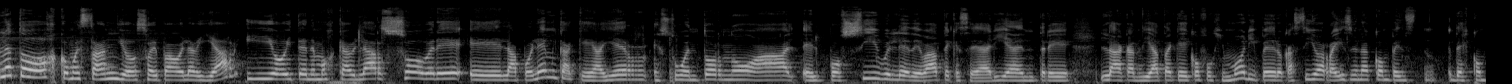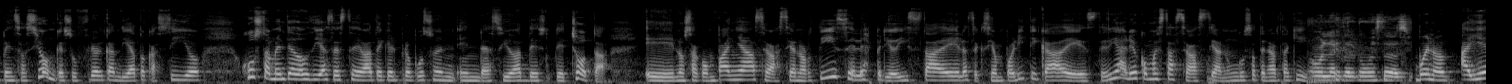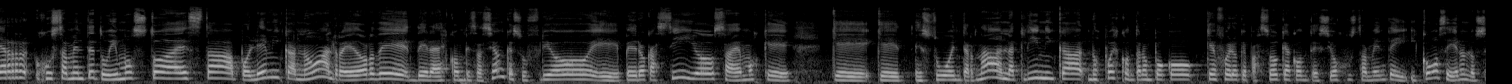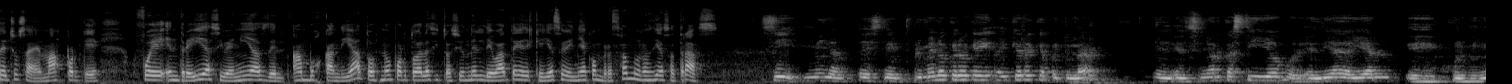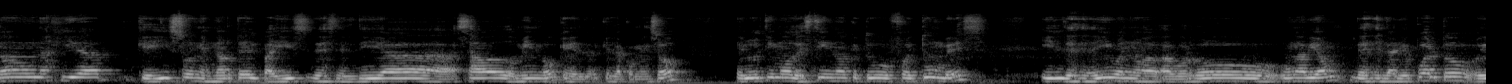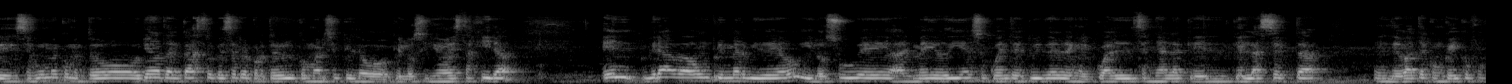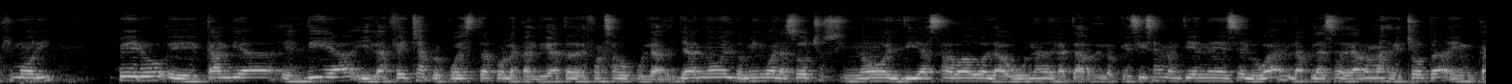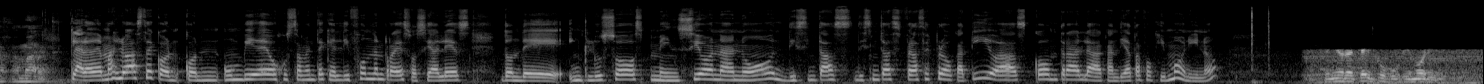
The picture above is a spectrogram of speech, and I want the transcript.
Hola a todos, ¿cómo están? Yo soy Paola Villar y hoy tenemos que hablar sobre eh, la polémica que ayer estuvo en torno al posible debate que se daría entre la candidata Keiko Fujimori y Pedro Castillo a raíz de una descompensación que sufrió el candidato Castillo justamente a dos días de este debate que él propuso en, en la ciudad de, de Chota. Eh, nos acompaña Sebastián Ortiz, él es periodista de la sección política de este diario. ¿Cómo estás, Sebastián? Un gusto tenerte aquí. Hola, ¿qué tal? ¿Cómo estás? Bueno, ayer justamente tuvimos toda esta polémica, ¿no? Alrededor de, de la descompensación que sufrió eh, Pedro Castillo. Sabemos que, que, estuvo internado en la clínica. ¿Nos puedes contar un poco qué fue lo que pasó, qué aconteció justamente y, y cómo se dieron los hechos, además, porque fue entre idas y venidas de ambos candidatos, ¿no? Por toda la situación del debate que ya se venía conversando unos días atrás. Sí, mira, este, primero creo que hay que recapitular el, el, señor Castillo por el día de ayer eh, culminó una gira que hizo en el norte del país desde el día sábado domingo que, que la comenzó. El último destino que tuvo fue Tumbes y desde ahí bueno abordó un avión desde el aeropuerto eh, según me comentó Jonathan Castro que es el reportero del comercio que lo, que lo siguió a esta gira él graba un primer video y lo sube al mediodía en su cuenta de Twitter en el cual señala que él, que él acepta el debate con Keiko Fujimori, pero eh, cambia el día y la fecha propuesta por la candidata de Fuerza Popular. Ya no el domingo a las 8, sino el día sábado a la 1 de la tarde. Lo que sí se mantiene es el lugar, la Plaza de Armas de Chota en Cajamarca. Claro, además lo hace con, con un video justamente que él difunde en redes sociales donde incluso menciona ¿no? distintas, distintas frases provocativas contra la candidata Fujimori, ¿no? Señora Keiko Fujimori,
